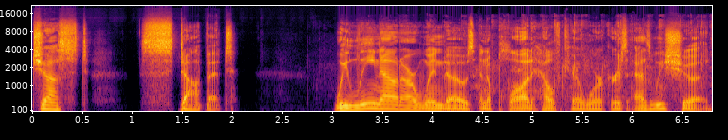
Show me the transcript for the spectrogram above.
Just stop it. We lean out our windows and applaud healthcare workers as we should.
